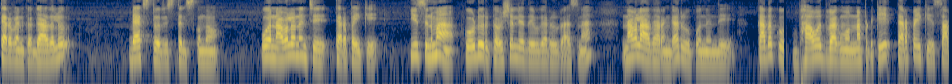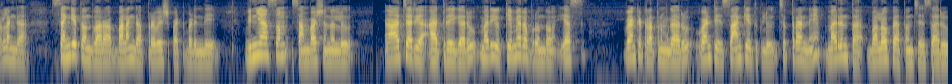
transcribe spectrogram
తెర వెనుక గాథలు బ్యాక్ స్టోరీస్ తెలుసుకుందాం. ఓ నవల నుంచి తెరపైకి. ఈ సినిమా కోడూరు కౌశల్యదేవి గారు రాసిన నవల ఆధారంగా రూపొందింది. కథకు భావోద్వేగం ఉన్నప్పటికీ తెరపైకి సరళంగా సంగీతం ద్వారా బలంగా ప్రవేశపెట్టబడింది. విన్యాసం సంభాషణలు ఆచార్య ఆత్రేయ గారు మరియు కెమెరా బృందం ఎస్. వెంకటరత్నం గారు వంటి సాంకేతికులు చిత్రాన్ని మరింత బలోపేతం చేశారు.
